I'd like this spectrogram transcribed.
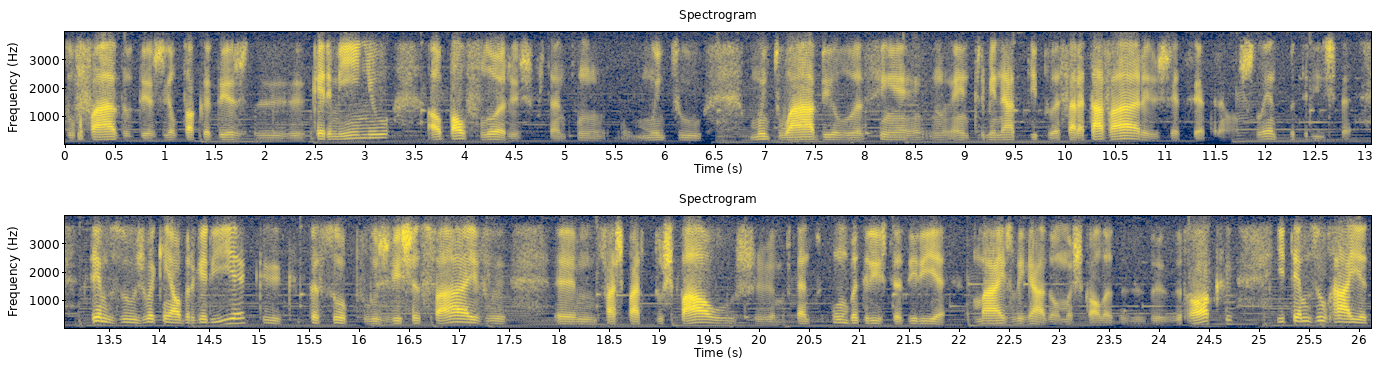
do, fado, desde, ele toca desde Carminho ao Paulo Flores, portanto um, muito muito hábil assim em, em determinado tipo a Sara Tavares, etc. Um excelente baterista. Temos o Joaquim Albergaria que, que passou pelos Vicious Five, um, faz parte dos Paus, um, portanto um baterista diria mais ligado a uma escola de, de, de rock e temos o Riot,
